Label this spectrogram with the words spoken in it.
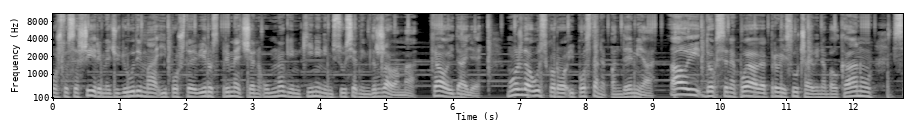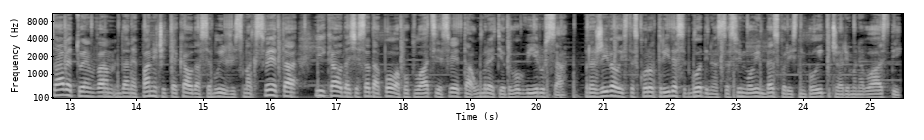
pošto se širi među ljudima i pošto je virus primećen u mnogim kininim susjednim državama, kao i dalje možda uskoro i postane pandemija, ali dok se ne pojave prvi slučajevi na Balkanu, savjetujem vam da ne paničite kao da se bliži smak sveta i kao da će sada pola populacije sveta umreti od ovog virusa. Preživjeli ste skoro 30 godina sa svim ovim beskorisnim političarima na vlasti,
